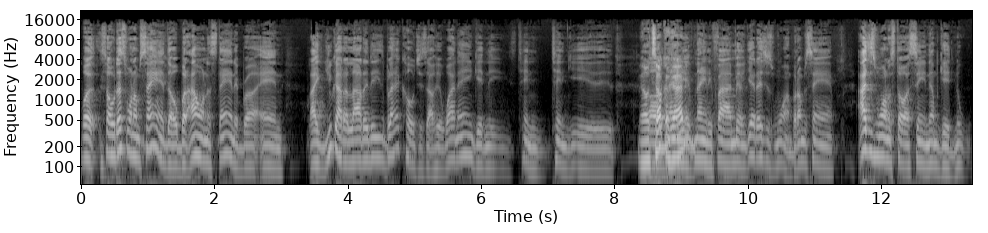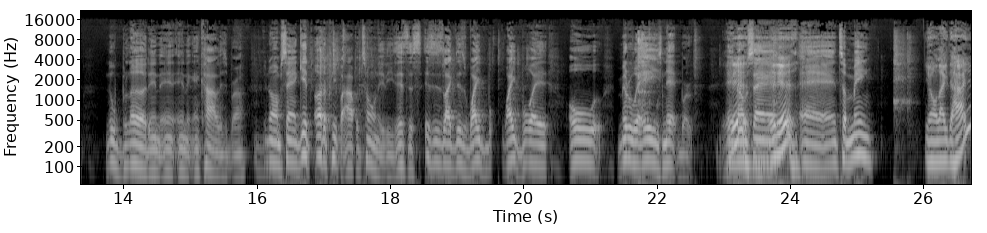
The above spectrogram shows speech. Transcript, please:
but so that's what I'm saying though. But I don't understand it, bro. And like you got a lot of these black coaches out here. Why they ain't getting these 10, 10 years? Mel Tucker got it. 95 million. Yeah, that's just one. But I'm saying, I just want to start seeing them get new new blood in in, in, in college, bro. You know what I'm saying? Give other people opportunities. It's this, it's just like this white white boy old middle age network. You It know what I'm saying? It is. And to me, You don't like the hire?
